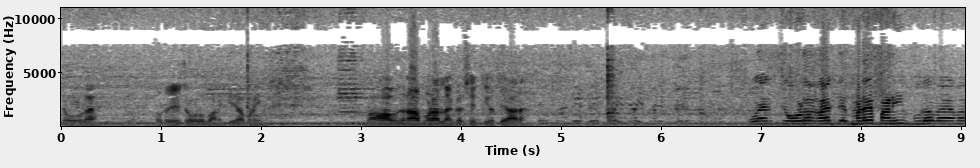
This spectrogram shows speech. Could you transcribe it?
ਚੌਲ ਹੈ ਥੋੜੇ ਜਿਹੇ ਚੌਲ ਬਣ ਗਏ ਆਪਣੇ। ਵਾਹ ਉਹਦੇ ਨਾਲ ਆਪਣਾ ਲੰਗਰ ਛੇਤੀ ਹੋ ਤਿਆਰ। ਉਹ ਯਾਰ ਚੌਲ ਮੜੇ ਪਾਣੀ ਪੂਰਾ ਪਾਇਆ ਵਾ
